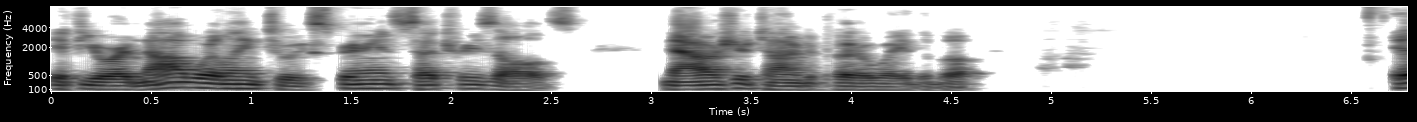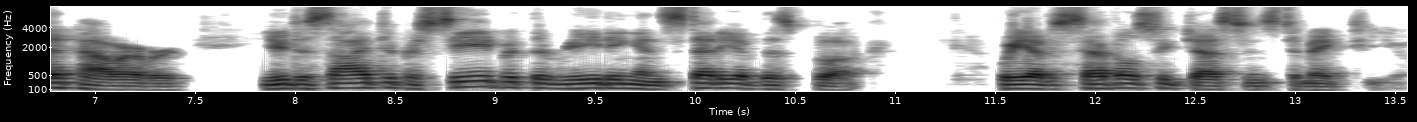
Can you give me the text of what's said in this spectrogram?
if you are not willing to experience such results, now is your time to put away the book. If, however, you decide to proceed with the reading and study of this book, we have several suggestions to make to you.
